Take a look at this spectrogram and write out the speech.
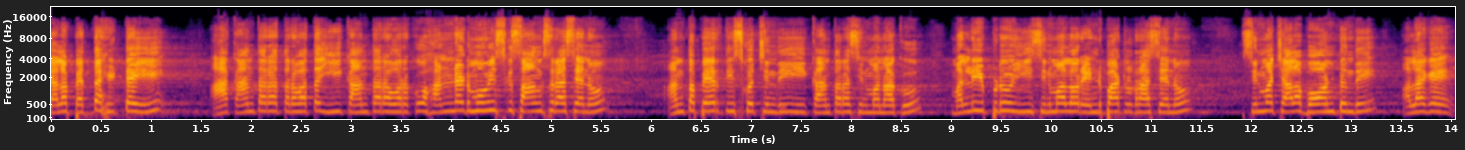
చాలా పెద్ద హిట్ అయ్యి ఆ కాంతారా తర్వాత ఈ కాంతారా వరకు హండ్రెడ్ మూవీస్కి సాంగ్స్ రాశాను. అంత పేరు తీసుకొచ్చింది ఈ కాంతారా సినిమా నాకు. మళ్ళీ ఇప్పుడు ఈ సినిమాలో రెండు పాటలు రాశాను. సినిమా చాలా బాగుంటుంది. అలాగే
